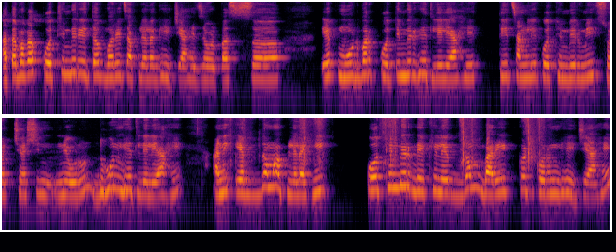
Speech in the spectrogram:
आता बघा कोथिंबीर इथं बरीच आपल्याला घ्यायची आहे. जवळपास एक मूठभर कोथिंबीर घेतलेली आहे. ती चांगली कोथिंबीर मी स्वच्छ अशी निवडून धुवून घेतलेली आहे. आणि एकदम आपल्याला ही कोथिंबीर देखील एकदम बारीक कट करून घ्यायची आहे.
